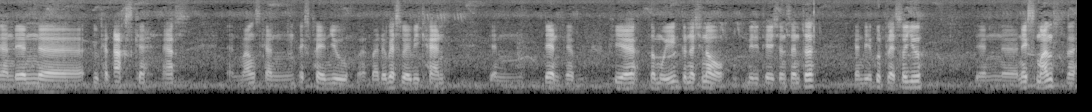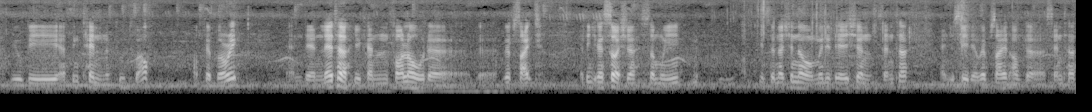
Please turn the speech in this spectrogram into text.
and then uh, you can ask, uh, ask, and monks can explain you by the best way we can. Then, then uh, here Samui International Meditation Center can be a good place for you. Then uh, next month uh, will be I think 10 to 12 of February, and then later you can follow the website. I think you can search uh, Samui International Meditation Center, and you see the website of the center.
